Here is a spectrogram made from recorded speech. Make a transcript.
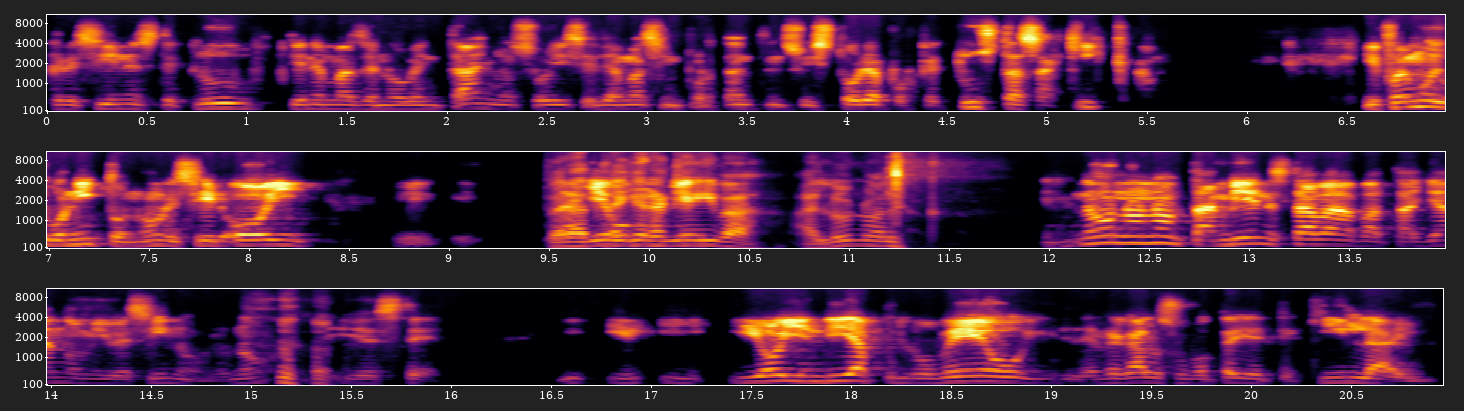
crecí en este club, tiene más de 90 años, soy el día más importante en su historia porque tú estás aquí, Y fue muy bonito, ¿no? Es decir, hoy... Eh, ¿Pero Tiger a qué iba? ¿Al uno? Al... No, no, no, también estaba batallando mi vecino, ¿no? Y este, y, hoy en día pues lo veo y le regalo su botella de tequila y,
